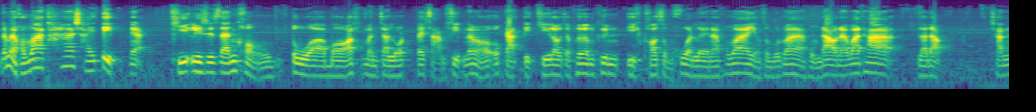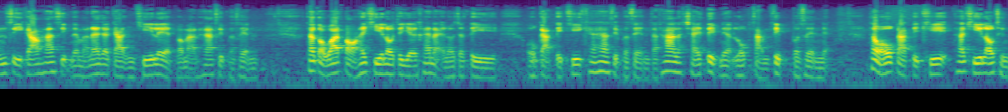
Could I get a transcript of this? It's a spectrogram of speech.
นั่นหมายความว่าถ้าใช้ติดเนี่ย คีรีสิสแตนของตัวบอสมันจะลดไป 30นั่นหมายความว่าโอกาสติดคีเราจะเพิ่มขึ้นอีกพอสมควรเลยนะ เพราะว่าอย่างสมมุติว่าผมเดานะว่าถ้าระดับชั้น 4950 เนี่ยมันน่าจะการคีเลทประมาณ 50%ถ้ากับว่าต่อให้คีเราจะเยอะแค่ไหนเราจะตีโอกาสติดคีแค่ 50%แต่ถ้าใช้ติดเนี่ยลบ 30%เนี่ยถ้าว่าโอกาสติดคีย์ถ้าคีย์เราถึง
